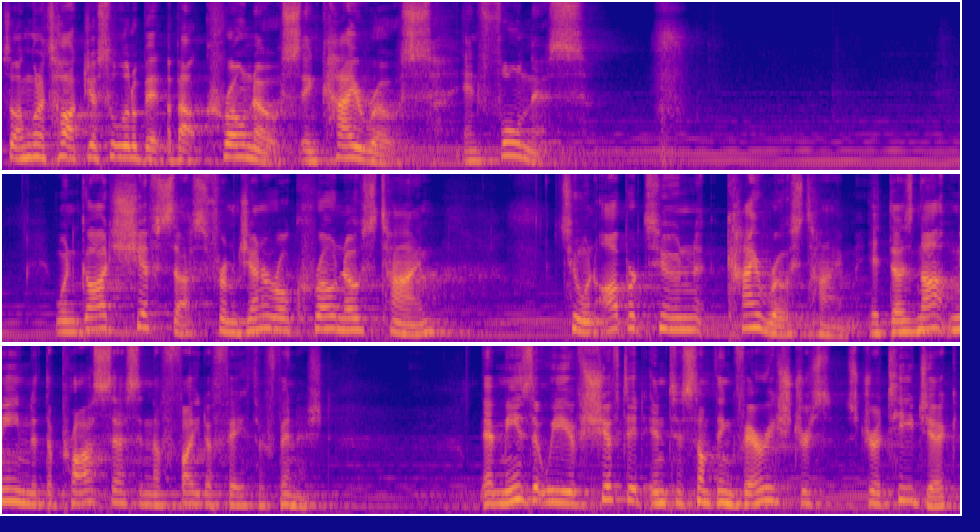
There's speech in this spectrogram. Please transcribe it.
So I'm going to talk just a little bit about chronos and kairos and fullness. When God shifts us from general chronos time to an opportune kairos time, it does not mean that the process and the fight of faith are finished. It means that we have shifted into something very strategic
